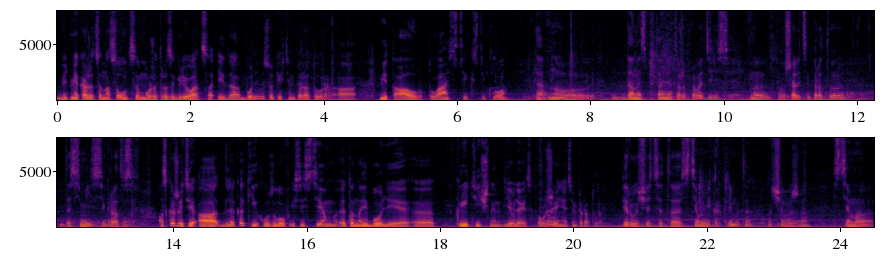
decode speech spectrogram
Ведь мне кажется, на солнце может разогреваться и до более высоких температур. А металл, пластик, стекло. Да, но данные испытания тоже проводились. Мы повышали температуру до 70 градусов. А скажите, а для каких узлов и систем это наиболее э, критичным является повышение ну, температуры? В первую очередь это система микроклимата, очень важна, система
